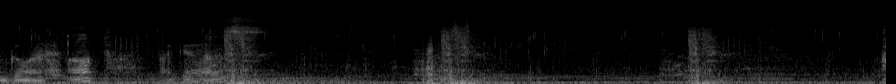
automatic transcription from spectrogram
I'm going up, I guess.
